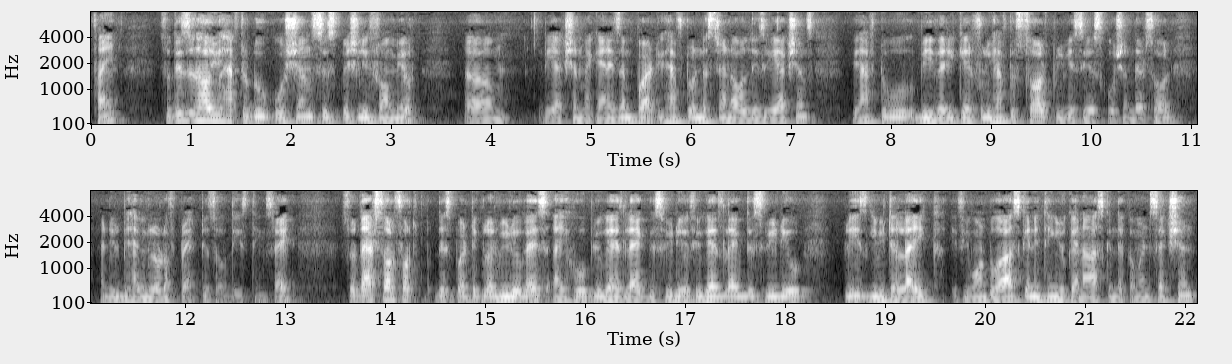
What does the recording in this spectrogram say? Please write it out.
Fine? So this is how you have to do questions especially from your um, reaction mechanism part. You have to understand all these reactions you have to be very careful. You have to solve previous year's question that's all. And you'll be having a lot of practice of these things right? So that's all for this particular video guys. I hope you guys like this video. If you guys like this video please give it a like. If you want to ask anything you can ask in the comment section.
